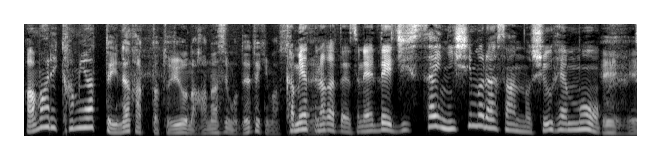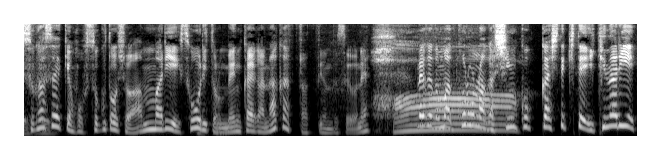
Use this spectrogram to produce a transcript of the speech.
あまり噛み合っていなかったというような話も出てきます、ね、噛み合ってなかったですね。で、実際、西村さんの周辺も、菅政権発足当初はあんまり総理との面会がなかったっていうんですよね。だけど、まあ、コロナが深刻化してきて、いきなり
